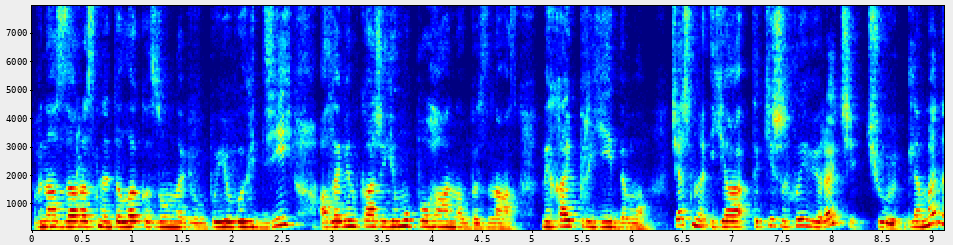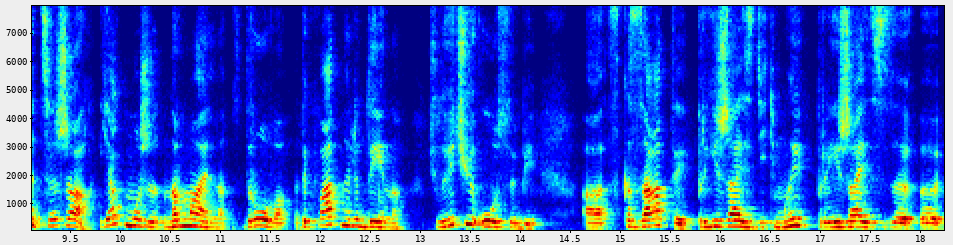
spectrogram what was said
В нас зараз недалека зона бойових дій, але він каже, йому погано без нас. Нехай приїдемо. Чесно, я такі жахливі речі чую. Для мене це жах. Як може нормальна, здорова, адекватна людина, чоловічої особі сказати: приїжджай з дітьми, приїжджай з е,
